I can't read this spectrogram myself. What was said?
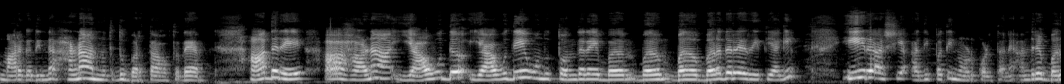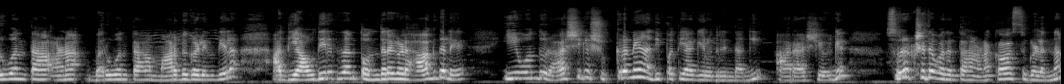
ಮಾರ್ಗದಿಂದ ಹಣ ಅನ್ನುವಂಥದ್ದು ಬರ್ತಾ ಹೋಗ್ತದೆ. ಆದರೆ ಆ ಹಣ ಯಾವುದ, ಯಾವುದೇ ಒಂದು ತೊಂದರೆ ಬ, ಬ- ಬ- ರೀತಿಯಾಗಿ ಈ ರಾಶಿಯ ಅಧಿಪತಿ ನೋಡ್ಕೊಳ್ತಾನೆ. ಅಂದರೆ ಬರುವಂತಹ ಹಣ, ಬರುವಂತಹ ಮಾರ್ಗಗಳಿಂದಲ್ಲ ಅದು ಯಾವುದೇ ರೀತಿಯ ತೊಂದರೆಗಳು ಆಗದಲೇ ಈ ಒಂದು ರಾಶಿಗೆ ಶುಕ್ರನೇ ಅಧಿಪತಿಯಾಗಿರೋದ್ರಿಂದಾಗಿ ಆ ರಾಶಿಯವರಿಗೆ ಸುರಕ್ಷಿತವಾದಂತಹ ಹಣಕಾಸುಗಳನ್ನು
